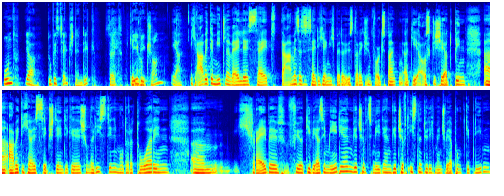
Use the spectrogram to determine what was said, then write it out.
Und ja, du bist selbstständig seit genau. ewig schon. Ja, ich arbeite mittlerweile seit damals, also seit ich eigentlich bei der österreichischen Volksbanken AG ausgeschert bin, äh, arbeite ich als selbstständige Journalistin, Moderatorin. Ähm, ich schreibe für diverse Medien, Wirtschaftsmedien. Wirtschaft ist natürlich mein Schwerpunkt geblieben.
